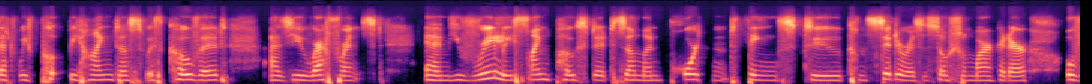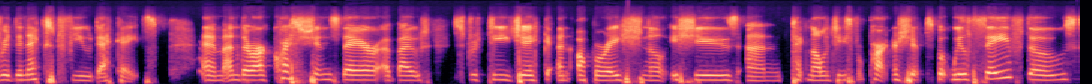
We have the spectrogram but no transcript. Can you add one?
that we've put behind us with COVID, as you referenced, um, you've really signposted some important things to consider as a social marketer over the next few decades. Um, and there are questions there about strategic and operational issues and technologies for partnerships, but we'll save those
